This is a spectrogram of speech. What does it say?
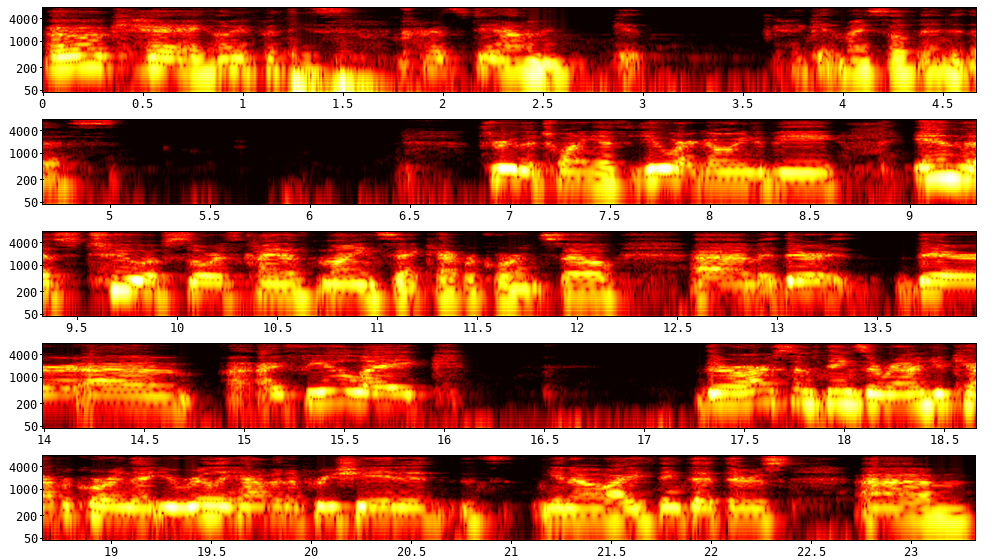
Okay, let me put these cards down and get get myself into this through the 20th, you are going to be in this two of swords kind of mindset, Capricorn. So, um, there, there, um, I feel like there are some things around you, Capricorn, that you really haven't appreciated. you know, I think that there's, um,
